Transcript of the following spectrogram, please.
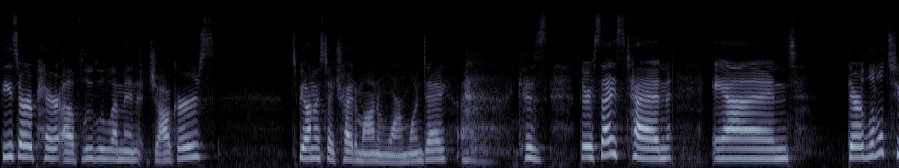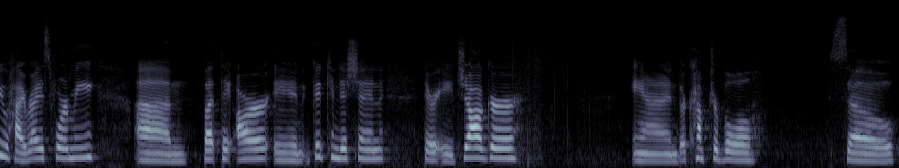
These are a pair of Lululemon joggers. To be honest, I tried them on and wore one day because they're a size 10 and they're a little too high rise for me um, but they are in good condition. They're a jogger and they're comfortable. So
